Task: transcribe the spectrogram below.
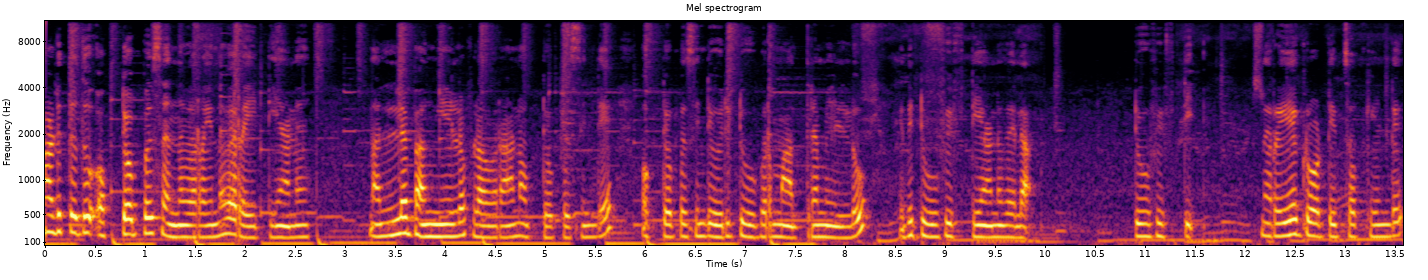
അടുത്തത് ഒക്ടോപ്പസ് എന്ന് പറയുന്ന വെറൈറ്റിയാണ് നല്ല ഭംഗിയുള്ള ഫ്ലവറാണ് ഒക്ടോപ്പസിന്റെ ഒക്ടോപ്പസിന്റെ ഒരു ട്യൂബർ മാത്രമേ ഉള്ളൂ. ഇത് ടു ഫിഫ്റ്റിയാണ് വില. ടു ഫിഫ്റ്റി നിറയെ ഗ്രോ ടിപ്സ് ഒക്കെ ഉണ്ട്.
